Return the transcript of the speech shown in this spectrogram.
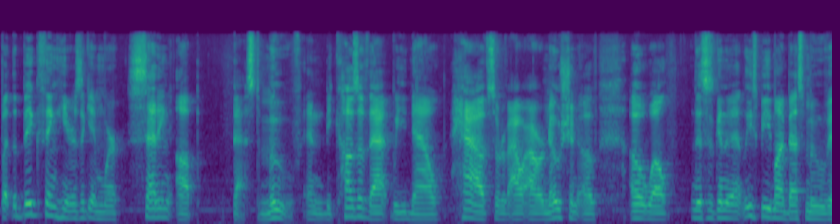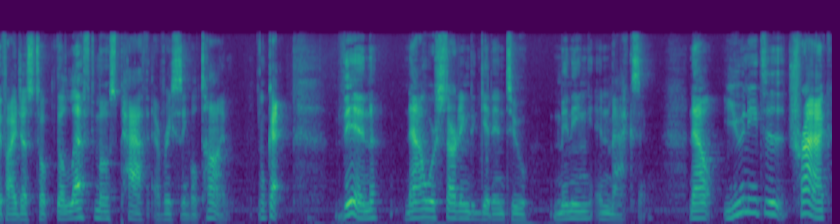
But the big thing here is, again, we're setting up best move. And because of that, we now have sort of our, our notion of, oh, well, this is going to at least be my best move if I just took the leftmost path every single time. Okay, then now we're starting to get into minning and maxing. Now, you need to track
